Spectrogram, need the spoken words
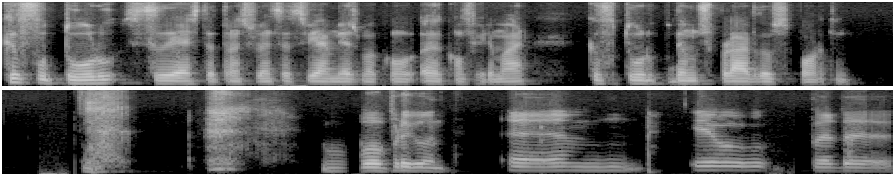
que futuro, se esta transferência se vier mesmo a, a confirmar, que futuro podemos esperar do Sporting? Boa pergunta. Um, eu, para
